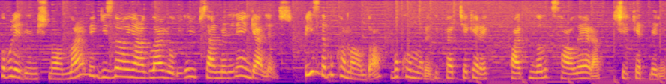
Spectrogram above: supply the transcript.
kabul edilmiş normlar ve gizli önyargılar yoluyla yükselmeleri engellenir. Biz de bu kanalda bu konulara dikkat çekerek farkındalık sağlayarak şirketleri,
